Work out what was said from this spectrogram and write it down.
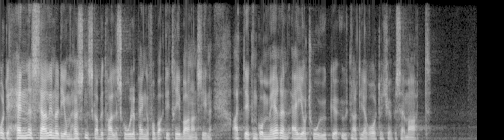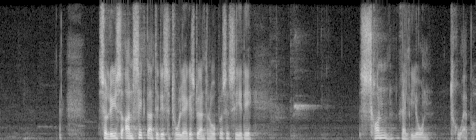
Og det hender, særlig når de om høsten skal betale skolepenger for de tre barna sine, at det kan gå mer enn ei og to uker uten at de har råd til å kjøpe seg mat. Så lyser ansiktene til disse to legestudentene opp, og så sier de Sånn religion tror jeg på.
